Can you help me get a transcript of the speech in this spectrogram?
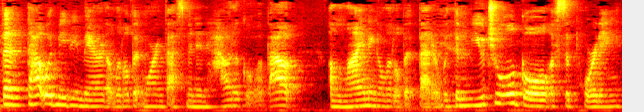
then that would maybe merit a little bit more investment in how to go about aligning a little bit better with the mutual goal of supporting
